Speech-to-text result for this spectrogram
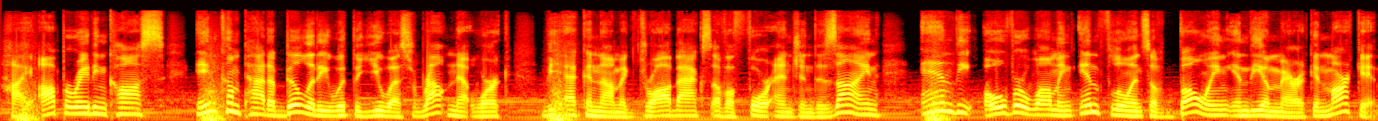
high operating costs, incompatibility with the US route network, the economic drawbacks of a four-engine design, and the overwhelming influence of Boeing in the American market.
